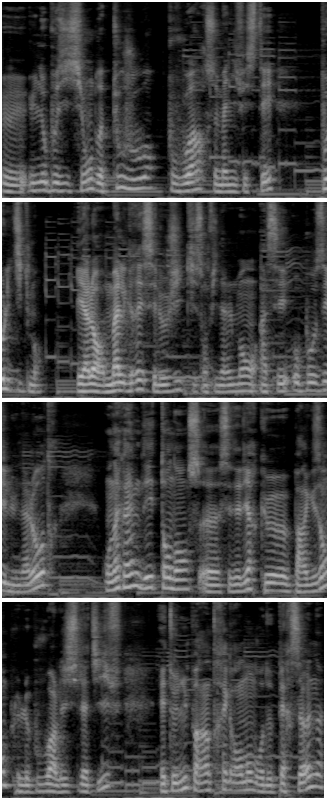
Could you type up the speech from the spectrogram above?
euh, une opposition doit toujours pouvoir se manifester politiquement. Et alors, malgré ces logiques qui sont finalement assez opposées l'une à l'autre, on a quand même des tendances, c'est-à-dire que, par exemple, le pouvoir législatif est tenu par un très grand nombre de personnes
